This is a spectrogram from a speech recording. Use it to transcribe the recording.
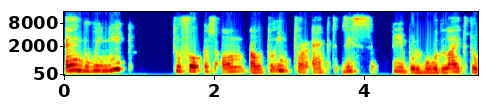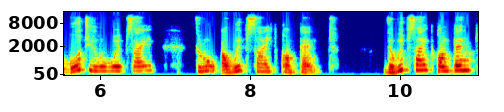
And we need to focus on or to interact these people who would like to go to your website through a website content. The website content,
